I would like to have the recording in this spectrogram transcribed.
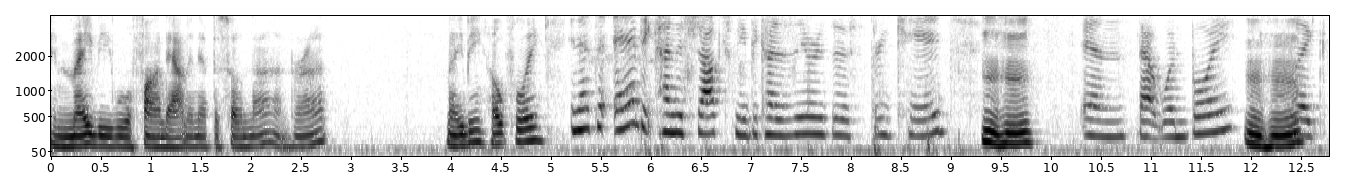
And maybe we'll find out in episode 9, right? Maybe, hopefully. And at the end, it kind of shocked me because there were those three kids Mm hmm. and that one boy. Mm hmm. Like,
